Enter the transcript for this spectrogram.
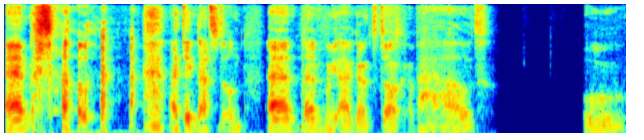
Um, so I think that's done. And then we are going to talk about. Ooh,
